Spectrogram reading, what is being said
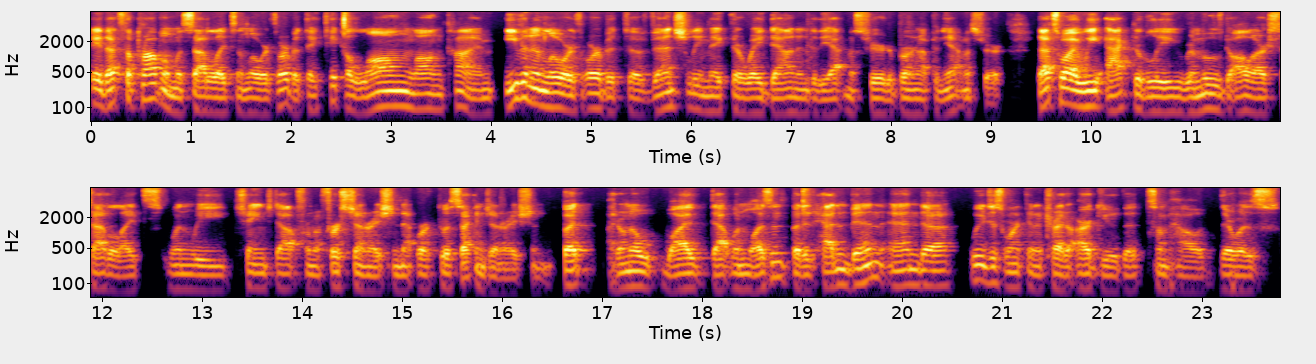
Hey, that's the problem with satellites in low Earth orbit. They take a long, long time, even in low Earth orbit, to eventually make their way down into the atmosphere to burn up in the atmosphere. That's why we actively removed all our satellites when we changed out from a first generation network to a second generation. But I don't know why that one wasn't, but it hadn't been. And uh, we just weren't going to try to argue that somehow there was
